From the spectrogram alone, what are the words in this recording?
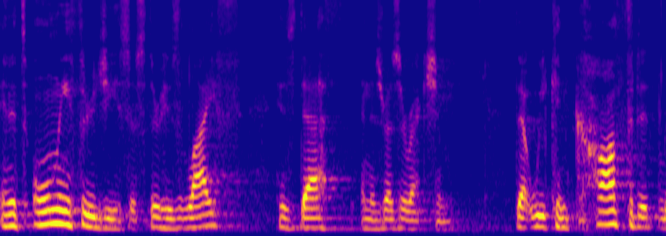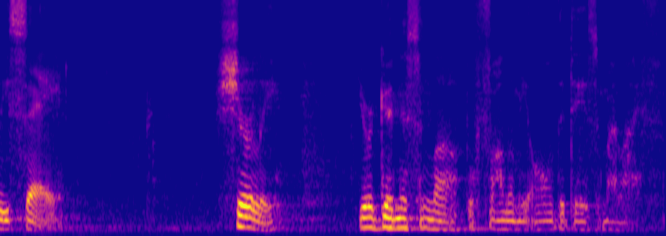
And it's only through Jesus, through his life, his death, and his resurrection, that we can confidently say, Surely your goodness and love will follow me all the days of my life,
